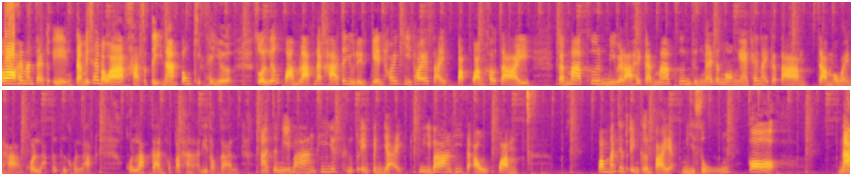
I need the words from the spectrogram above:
ก็ให้มั่นใจตัวเอง แต่ไม่ใช่แบบว่าขาดสตินะ ต้องคิดให้เยอะ ส่วนเรื่องความรักนะคะ จะอยู่ในเกณฑ์ถ้อยทีถ้อยอาศัยปรับความเข้าใจกันมากขึ้นมีเวลาให้กันมากขึ้น ถึงแม้จะงองแงแค่ไหนก็ตามจำเอาไว้นะคะ คนรักก็คือคนรัก คนรักกันเขาปรารถนาดีต่อกัน อาจจะมีบ้างที่ยึดถือตัวเองเป็นใหญ่ มีบ้างที่จะเอาความความมั่นใจตัวเองเกินไปอะมีสูง ก็นะ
